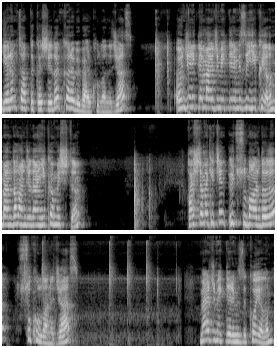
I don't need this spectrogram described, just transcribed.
yarım tatlı kaşığı da karabiber kullanacağız. Öncelikle mercimeklerimizi yıkayalım. Ben daha önceden yıkamıştım. Haşlamak için 3 su bardağı su kullanacağız. Mercimeklerimizi koyalım.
